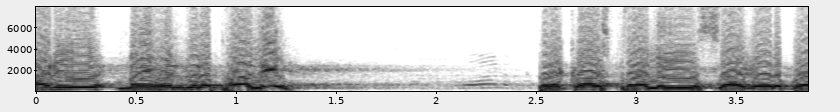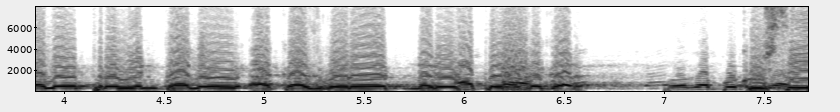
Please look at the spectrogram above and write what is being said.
आणि महेंद्र फाले. प्रकाश फाले सागर फाले प्रवीण फाले आकाश गोरड नरेश. पेडणेकर कुस्ती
